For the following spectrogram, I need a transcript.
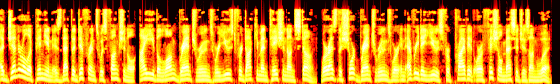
A general opinion is that the difference was functional, i.e. the long branch runes were used for documentation on stone, whereas the short branch runes were in everyday use for private or official messages on wood.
